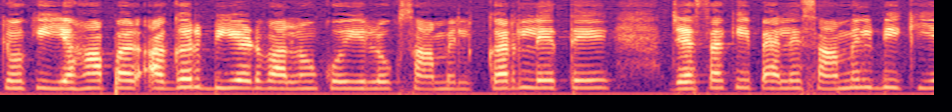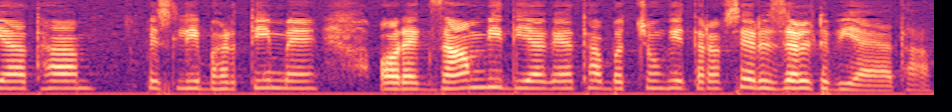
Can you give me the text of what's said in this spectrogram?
क्योंकि यहाँ पर अगर बीएड वालों को ये लोग शामिल कर लेते, जैसा कि पहले शामिल भी किया था पिछली भर्ती में और एग्ज़ाम भी दिया गया था, बच्चों की तरफ़ से रिज़ल्ट भी आया था।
